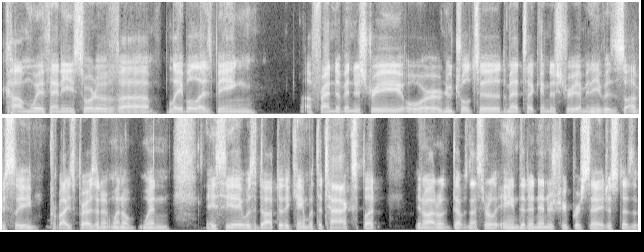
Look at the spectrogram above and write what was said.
come with any sort of uh, label as being a friend of industry or neutral to the medtech industry. I mean, he was obviously vice president when when ACA was adopted. It came with the tax, but you know, I don't think that was necessarily aimed at an industry per se, just as a,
